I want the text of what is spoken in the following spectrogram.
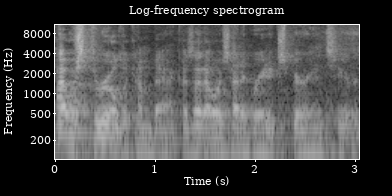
I was thrilled to come back because I'd always had a great experience here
